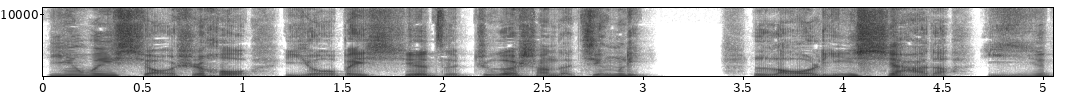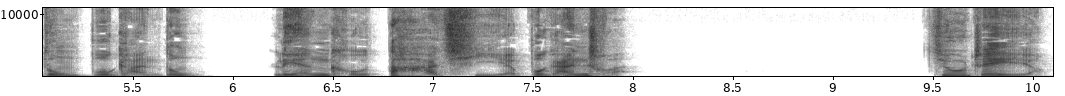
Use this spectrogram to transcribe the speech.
因为小时候有被蝎子蛰伤的经历，老林吓得一动不敢动，连口大气也不敢喘。就这样，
